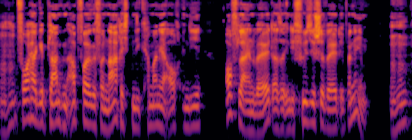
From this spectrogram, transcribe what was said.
mhm. vorher geplanten Abfolge von Nachrichten, die kann man ja auch in die Offline-Welt, also in die physische Welt übernehmen. Mhm.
